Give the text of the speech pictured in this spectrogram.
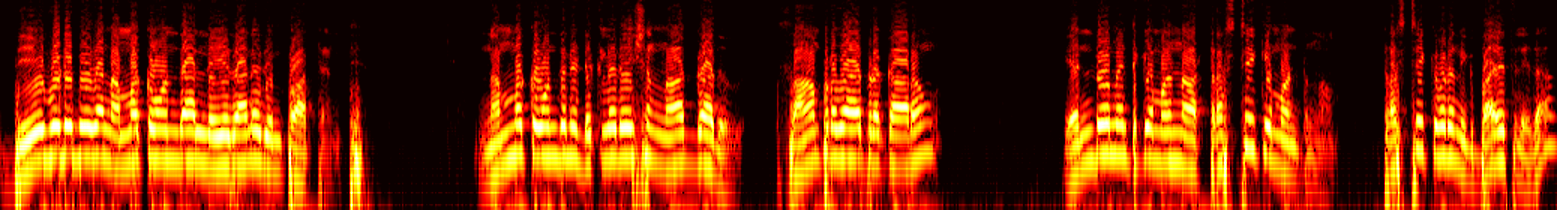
దేవుడి మీద నమ్మకం ఉందా లేదా అనేది ఇంపార్టెంట్. నమ్మకం ఉందని డిక్లరేషన్ నాకు కాదు. సాంప్రదాయ ప్రకారం ఎండోమెంట్కి ఏమంటున్నా ట్రస్టీకి ఇమ్మంటున్నాం. ట్రస్టీకి ఇవ్వడం నీకు బాధ్యత లేదా?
